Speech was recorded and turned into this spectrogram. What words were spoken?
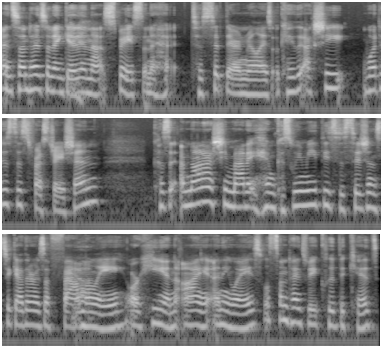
And sometimes when I get in that space and I ha- to sit there and realize, okay, actually, what is this frustration? Because I'm not actually mad at him because we make these decisions together as a family, or he and I, anyways. Well, sometimes we include the kids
